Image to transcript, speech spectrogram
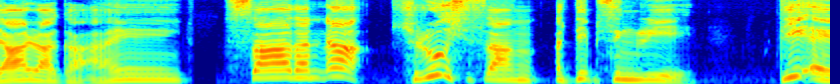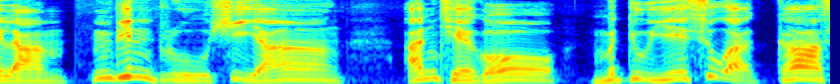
ดารากาไอซาดันอะชรุชสังอดิบสิงรี ดีไอลัมบินบรูชิยังอันเทโกมาดูเยซูอะกาส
